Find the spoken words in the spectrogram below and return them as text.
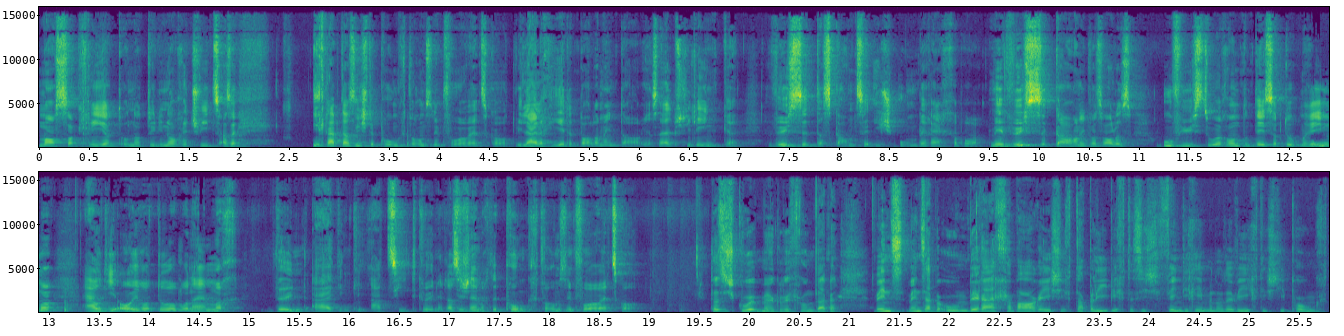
massakriert und natürlich nachher die Schweiz. Also ich glaube, das ist der Punkt, warum es nicht vorwärts geht. Weil eigentlich jeder Parlamentarier, selbst die Linken, wissen, das Ganze ist unberechenbar. Wir wissen gar nicht, was alles auf uns zukommt. Und deshalb tut man immer auch die Euro-Turbo, nämlich wollen eigentlich auch Zeit gewinnen. Das ist nämlich der Punkt, warum es nicht vorwärts geht. Das ist gut möglich. Und eben, wenn es eben unberechenbar ist, ich, da bleibe ich, das ist, finde ich, immer noch der wichtigste Punkt.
